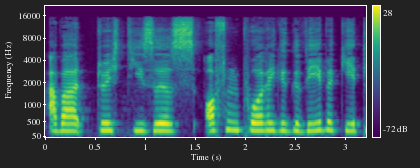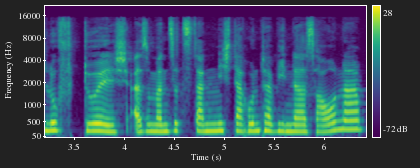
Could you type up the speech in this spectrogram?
Aber durch dieses offenporige Gewebe geht Luft durch. Also man sitzt dann nicht darunter wie in der Sauna.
